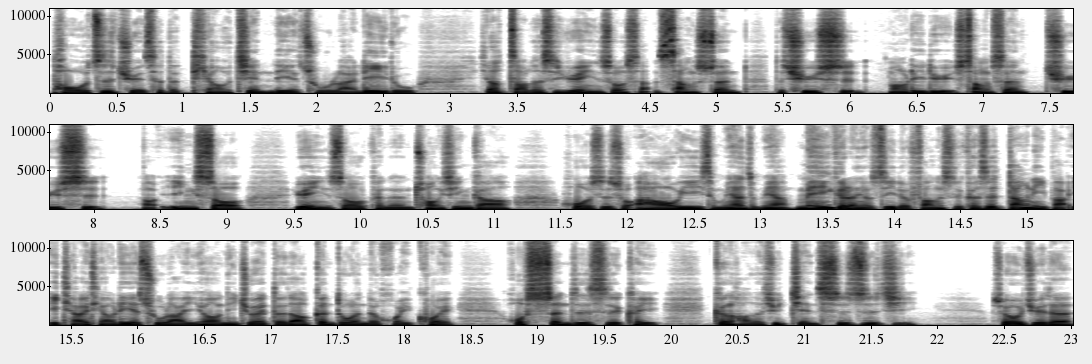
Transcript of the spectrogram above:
投资决策的条件列出来，例如要找的是月营收上上升的趋势，毛利率上升趋势啊，营收月营收可能创新高，或者是说 ROE 怎么样怎么样，每一个人有自己的方式。可是当你把一条一条列出来以后，你就会得到更多人的回馈，或甚至是可以更好的去检视自己。所以我觉得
